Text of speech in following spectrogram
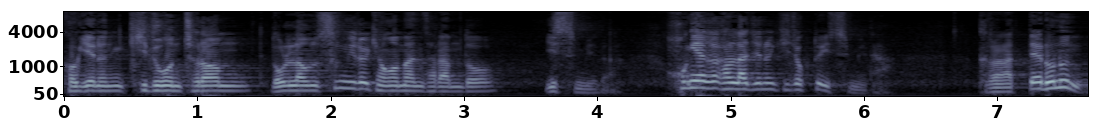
거기에는 기드온처럼 놀라운 승리를 경험한 사람도 있습니다. 홍해가 갈라지는 기적도 있습니다. 그러나 때로는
